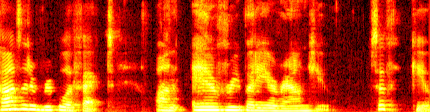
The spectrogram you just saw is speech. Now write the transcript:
positive ripple effect on everybody around you. So thank you.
